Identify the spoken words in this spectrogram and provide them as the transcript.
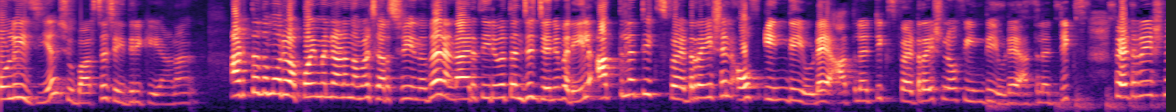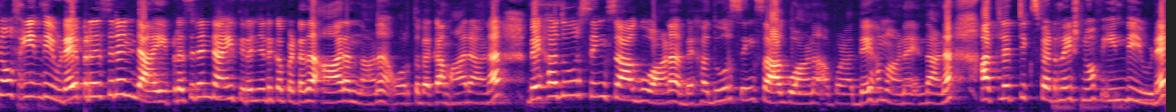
കൊളീജിയം ശുപാർശ ചെയ്തിരിക്കുകയാണ്. അടുത്തതും ഒരു അപ്പോയിന്റ്മെന്റ് ആണ് നമ്മൾ ചർച്ച ചെയ്യുന്നത്. രണ്ടായിരത്തി ഇരുപത്തി അഞ്ച് ജനുവരിയിൽ അത്ലറ്റിക്സ് ഫെഡറേഷൻ ഓഫ് ഇന്ത്യയുടെ അത്ലറ്റിക്സ് ഫെഡറേഷൻ ഓഫ് ഇന്ത്യയുടെ അത്ലറ്റിക്സ് ഫെഡറേഷൻ ഓഫ് ഇന്ത്യയുടെ പ്രസിഡന്റായി പ്രസിഡന്റായി തിരഞ്ഞെടുക്കപ്പെട്ടത് ആരെന്നാണ് ഓർത്തു വെക്കാം. ആരാണ്? ബെഹദൂർ സിംഗ് സാഗു ആണ്. ബെഹദൂർ സിംഗ് സാഗു ആണ്. അപ്പോൾ അദ്ദേഹമാണ് എന്താണ്? അത്ലറ്റിക്സ് ഫെഡറേഷൻ ഓഫ് ഇന്ത്യയുടെ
